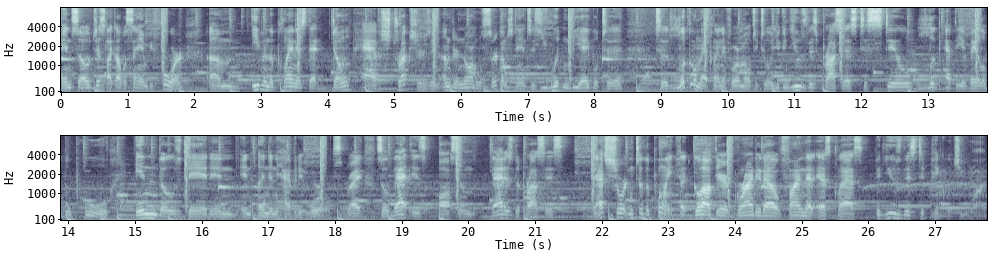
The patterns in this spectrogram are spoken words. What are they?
And so just like i was saying before um, even the planets that don't have structures and under normal circumstances you wouldn't be able to to look on that planet for a multi-tool. You can use this process to still look at the available pool in those dead and, and uninhabited worlds right? So that is awesome. That is the process. That's short and to the point. But go out there, grind it out, find that S class, but use this to pick what you want.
